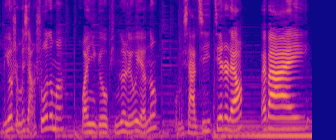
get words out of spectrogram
你有什么想说的吗？欢迎给我评论留言哦。我们下期接着聊，拜拜。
